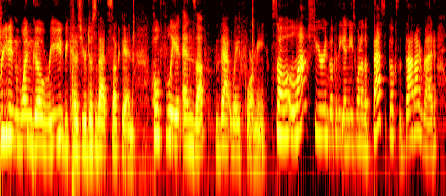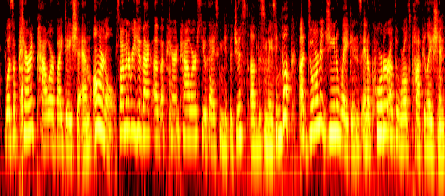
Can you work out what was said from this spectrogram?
read it in one go read because you're just that sucked in hopefully it ends up that way for me. So last year in Book of the Indies, one of the best books that I read was Apparent Power by Dacia M. Arnold. So I'm gonna read you the back of Apparent Power so you guys can get the gist of this amazing book. A dormant gene awakens in a quarter of the world's population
